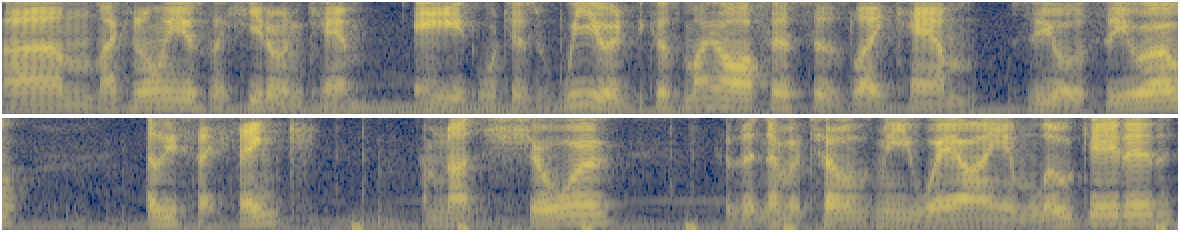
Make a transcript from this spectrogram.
Um, I can only use the heater in cam 8, which is weird because my office is like cam 0, 0. At least I think. I'm not sure, because it never tells me where I am located.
